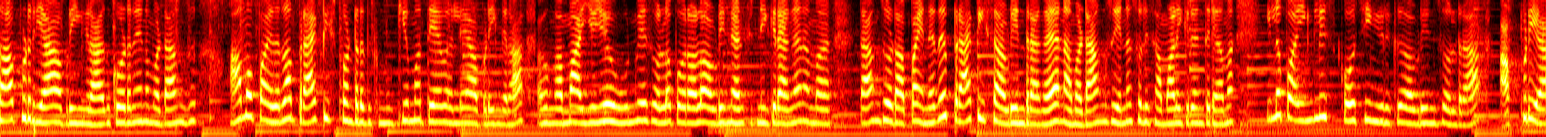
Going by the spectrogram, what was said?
சாப்பிட்றியா? அப்படிங்கிறா. அதுக்கு உடனே நம்ம டாங்ஸு ஆமாப்பா இதெல்லாம் ப்ராக்டிஸ் பண்ணுறதுக்கு முக்கியமாக தேவை இல்லையா அப்படிங்கிறா. அவங்க அம்மா ஐயோ உண்மையை சொல்ல போகிறாளோ அப்படின்னு நினச்சிட்டு நிற்கிறாங்க நம்ம டாங்ஸோட அப்பா என்னது ப்ராக்டிஸ் அப்படின்றாங்க. நம்ம டாங்ஸு என்ன சொல்லி சமாளிக்கிறேன்னு தெரியாமல் இல்லைப்பா இங்கிலீஷ் கோச்சிங் இருக்குது அப்படின்னு சொல்கிறா அப்படியா?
